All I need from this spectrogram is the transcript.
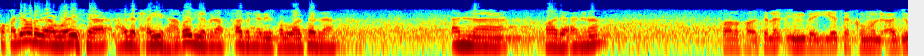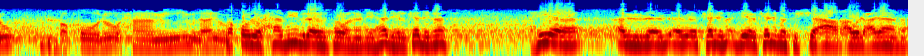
وقد أورد أبو عيسى هذا الحديث عن رجل من أصحاب النبي صلى الله عليه وسلم أن قال أن قال صلى الله عليه وسلم إن بيتكم العدو فقولوا حاميم لا ينصرون. فقولوا حاميم لا ينصرون. يعني هذه الكلمة هي الكلمة هي الكلمة الشعار أو العلامة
